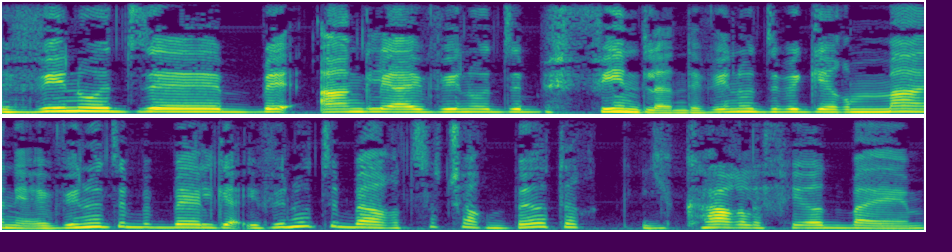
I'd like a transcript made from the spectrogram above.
הבינו את זה באנגליה, הבינו את זה בפינלנד, הבינו את זה בגרמניה, הבינו את זה בבלגיה, הבינו את זה בארצות שהרבה יותר יקר לחיות בהן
